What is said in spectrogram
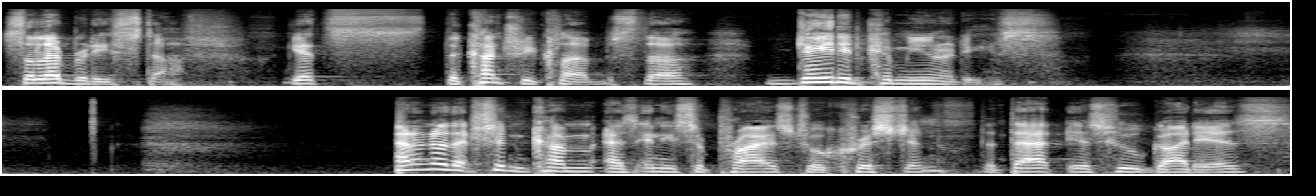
celebrity stuff, gets the country clubs, the gated communities. And I know that shouldn't come as any surprise to a Christian that that is who God is.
